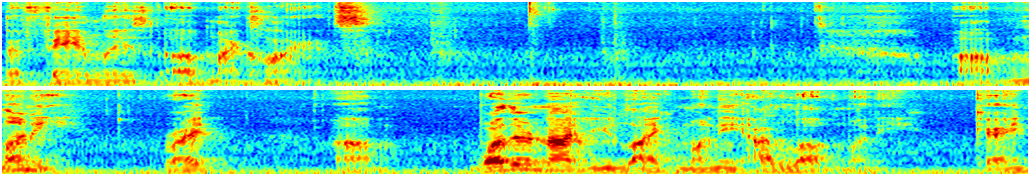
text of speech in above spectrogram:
the families of my clients. Uh, money, right? Um, whether or not you like money, I love money, okay?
